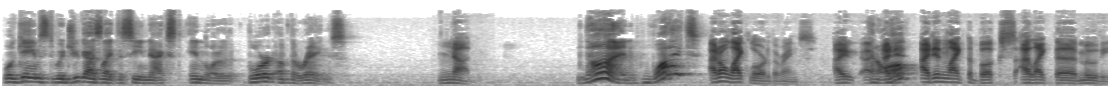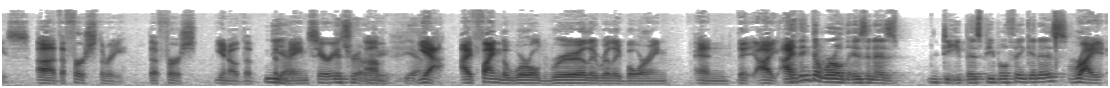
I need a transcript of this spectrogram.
What games would you guys like to see next in Lord Lord of the Rings? None. None. What? I don't like Lord of the Rings. I I, I, did, didn't like the books. I like the movies. Uh, the first three. The first, you know, the the Yeah, main series. Um, yeah. I find the world really, really boring, and the, I, I I think the world isn't as deep as people think it is. Right,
